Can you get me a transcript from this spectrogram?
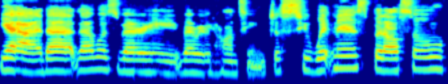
yeah, that that was very very haunting just to witness, but also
